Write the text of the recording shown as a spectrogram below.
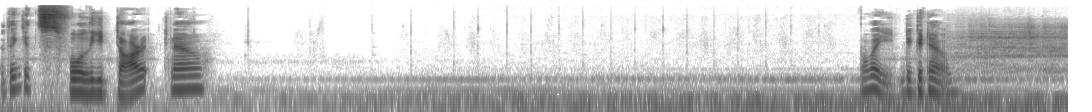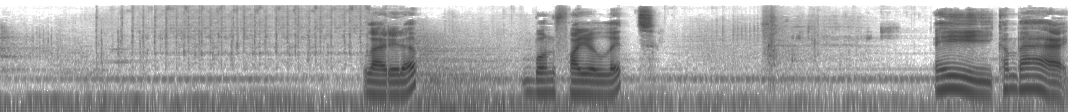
I think it's fully dark now. Wait, dig it down. Light it up. Bonfire lit. Hey, come back.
